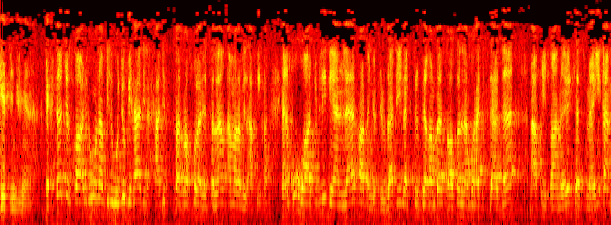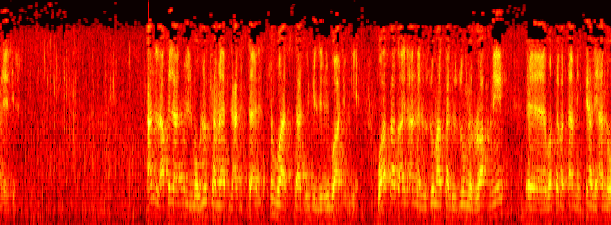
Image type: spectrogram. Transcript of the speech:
Yedinci günə. İhtəcəl qailuna bil vücubi hadil hadis sar Rasul aleyhisselam əmara bil aqiqa. Yəni, bu vacibli deyənlər hardan götürürlər? Deyirlər ki, Peyğəmbər s.ə.v bu hədislərdə aqiqanı kəsməyi əmr edir. Ənil aqiqatun lil mevlud kəmə fil hadis təlis. Bütün bu hədislərdə bildirir vacibliyə. Və əsad ayda ənə lüzumə kə lüzumur rahni və səbətə min fi'li ənə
